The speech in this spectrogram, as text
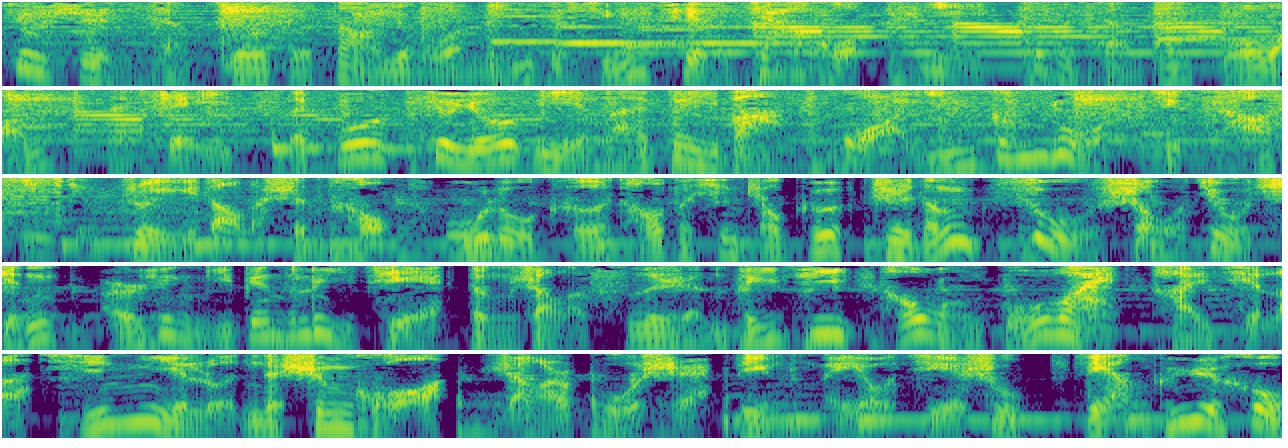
就是想揪住盗用我名字行窃的家伙。你这么想当国王，那这一次的锅就由你来背吧。”话音刚落，警察已经追到了身后，无路可逃的千条哥只能束手就擒。而另一边的丽姐登上了私人飞机，逃往国外，开启了新一轮的生活。然而，故事并没有结束。两个月后，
